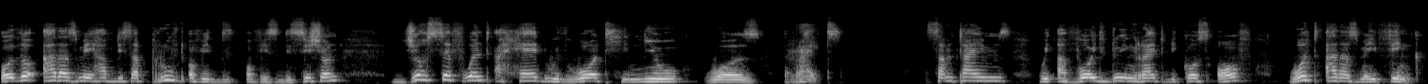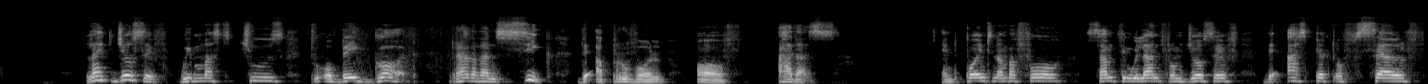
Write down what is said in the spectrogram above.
Although others may have disapproved of, it, of his decision, Joseph went ahead with what he knew was right. Sometimes we avoid doing right because of what others may think. Like Joseph, we must choose to obey God rather than seek the approval of others. And point number four, something we learn from Joseph, the aspect of self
